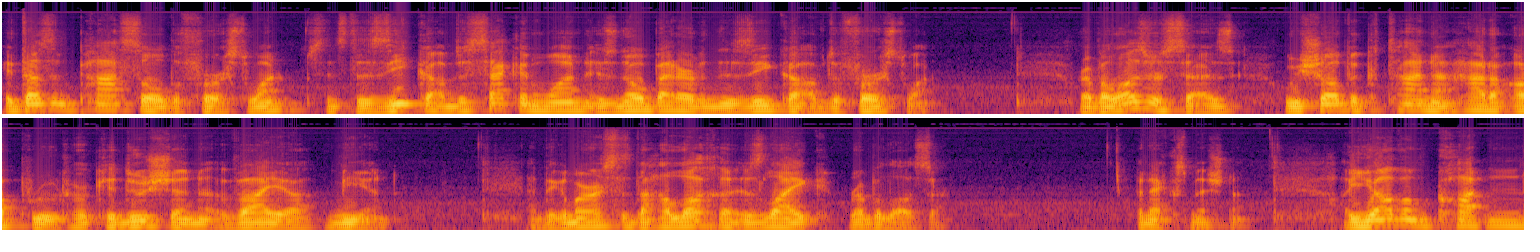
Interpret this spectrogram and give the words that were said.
it doesn't passel the first one, since the Zika of the second one is no better than the Zika of the first one. Rebbe Lazar says, we show the Katana how to uproot her Kedushin via Mian. And the Gemara says the halacha is like Rebbe Lazar. The next Mishnah. A Yavam cotton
